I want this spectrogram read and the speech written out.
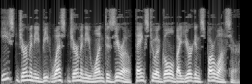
East Germany beat West Germany 1–0, thanks to a goal by Jürgen Sparwasser.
